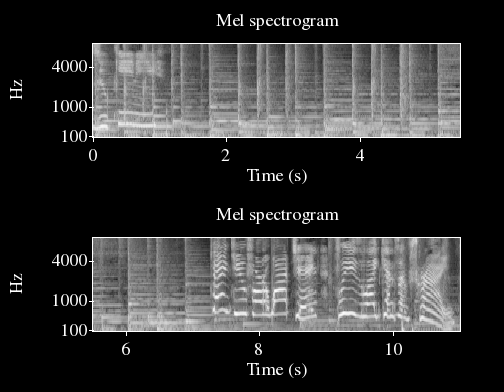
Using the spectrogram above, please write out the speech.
Zucchini. Thank you for watching. Please like and subscribe.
